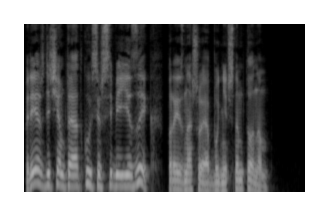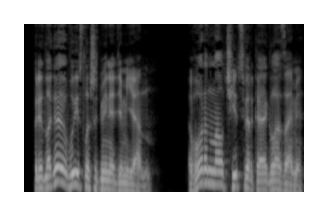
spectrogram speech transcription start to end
«Прежде чем ты откусишь себе язык», — произношу я будничным тоном, «предлагаю выслушать меня, Демьян». Ворон молчит, сверкая глазами.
